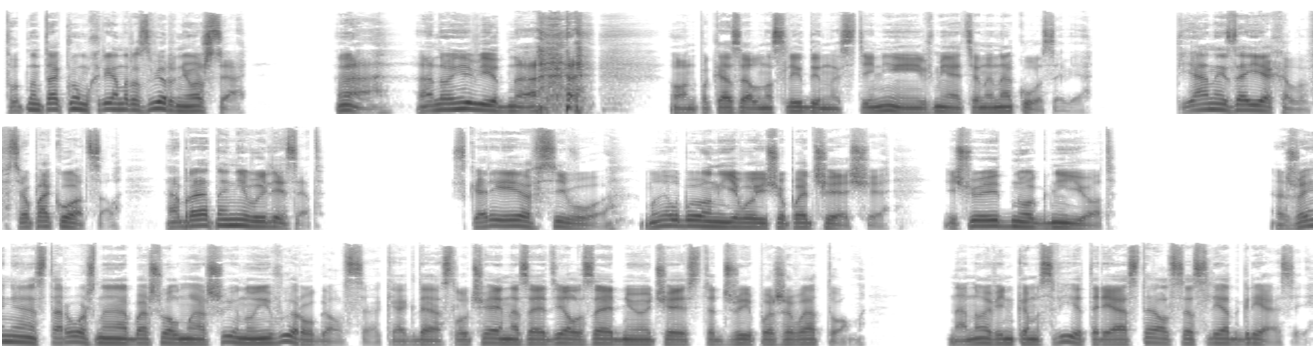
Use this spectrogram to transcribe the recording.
Тут на таком хрен развернешься. А, оно не видно. Он показал на следы на стене и вмятины на кузове. Пьяный заехал, все покоцал. Обратно не вылезет. Скорее всего. Мыл бы он его еще почаще. Еще и дно гниет. Женя осторожно обошел машину и выругался, когда случайно задел заднюю часть джипа животом. На новеньком свитере остался след грязи.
